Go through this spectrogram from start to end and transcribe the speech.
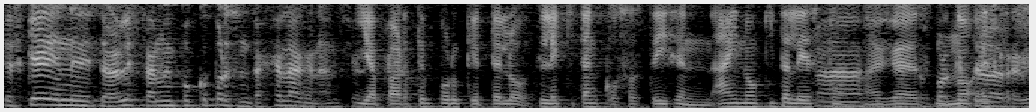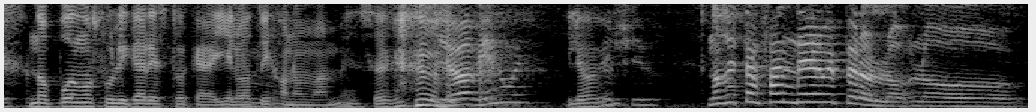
Es que en editorial está muy poco porcentaje de la ganancia. Y aparte porque te lo le quitan cosas, te dicen, ay, no, quítale esto. Ah, sí, Acá cierto, es- porque no, es- podemos publicar esto acá. Y el vato dijo, no mames. Y le va bien, güey. ¿Y le va bien? No soy tan fan de él, güey, pero lo, lo,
